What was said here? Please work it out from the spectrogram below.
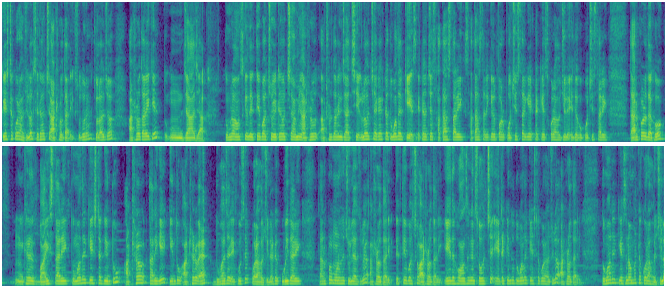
কেসটা করা হয়েছিল, সেটা হচ্ছে আঠারো তারিখ। সুতরাং চলে যাও আঠারো তারিখে যা যাক। তোমরা আজকে দেখতে পাচ্ছ, এটা হচ্ছে আমি আঠেরো আঠেরো তারিখ যাচ্ছি। এগুলো হচ্ছে এক একটা তোমাদের কেস এটা হচ্ছে সাতাশ তারিখ, সাতাশ তারিখের পর পঁচিশ তারিখে একটা কেস করা হয়েছিল। এই দেখো পঁচিশ তারিখ। তারপরে দেখো এখানে বাইশ তারিখ। তোমাদের কেসটা কিন্তু আঠেরো তারিখে কিন্তু আঠেরো এক দু হাজার একুশে করা হয়েছিল। এটা কুড়ি তারিখ। তারপর মনে হয় চলে আসবে আঠেরো তারিখ। দেখতেই পাচ্ছ আঠারো তারিখ। এই দেখো অন সেকেন্ড শো হচ্ছে। এটা কিন্তু তোমাদের কেসটা করা হয়েছিল আঠেরো তারিখ। তোমাদের কেস নাম্বারটা করা হয়েছিল,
